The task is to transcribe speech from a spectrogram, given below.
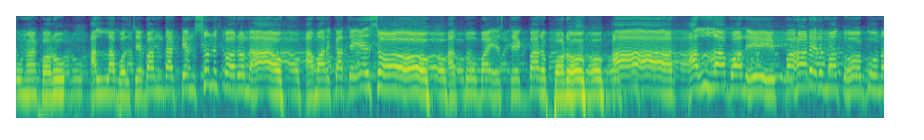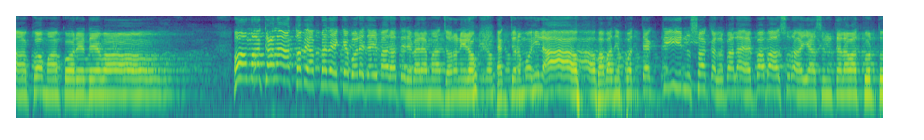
গুনাহ করো, আল্লাহ বলছে, বান্দা, টেনশন করো নাও, আমার কাছে এসো আর তোবা ইস্তেগবার পড়ো। আর আল্লাহ বলে, পাহাড়ের মতো গুনাহ ক্ষমা করে দেওয়া। ও মা কালা, তবে আপনাদেরকে বলে যাই, মা রাতের বেলা মা জননীরাও একজন মহিলা বাবা দিন প্রত্যেক দিন সকাল বেলায় বাবা সুরা ইয়াসিন তেলাওয়াত করতো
